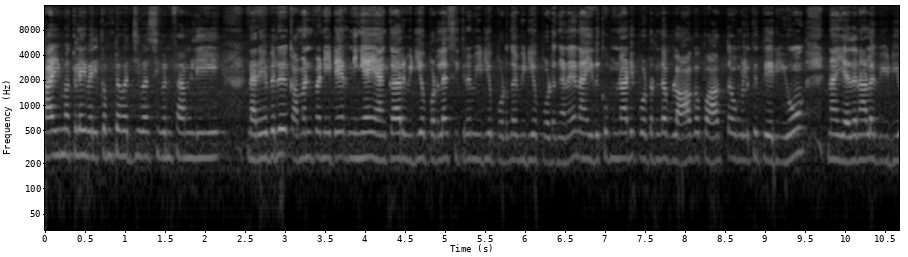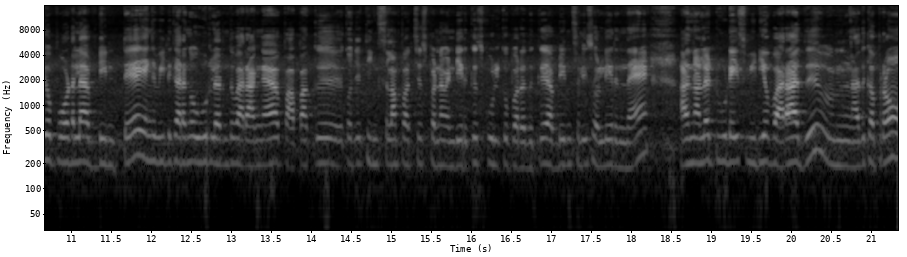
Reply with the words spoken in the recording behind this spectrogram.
ஹாய் மக்களை. Welcome to our Jeeva Sivan family நிறைய பேர் கமெண்ட் பண்ணிகிட்டே இருந்தீங்க. என் கார் வீடியோ போடல. சீக்கிரம் வீடியோ போடுங்க வீடியோ போடுங்கன்னு. நான் இதுக்கு முன்னாடி போட்டிருந்த விலாகை பார்த்தவங்களுக்கு தெரியும். நான் எதனால் வீடியோ போடலை அப்படின்ட்டு எங்கள் வீட்டுக்காரங்க ஊர்லேருந்து வராங்க. பாப்பாவுக்கு கொஞ்சம் திங்ஸ் எல்லாம் பர்ச்சேஸ் பண்ண வேண்டியிருக்கு ஸ்கூலுக்கு போகிறதுக்கு அப்படின்னு சொல்லி சொல்லியிருந்தேன். அதனால டூ டேஸ் வீடியோ வராது. அதுக்கப்புறம்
